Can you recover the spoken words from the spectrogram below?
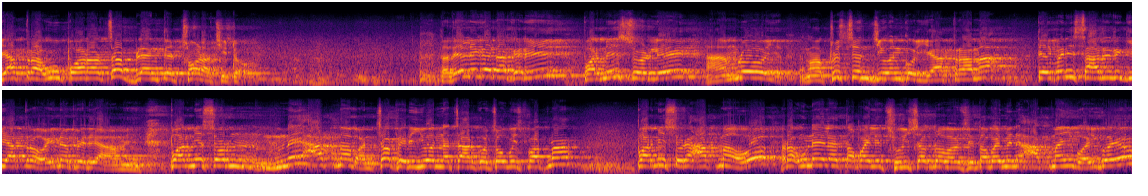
यात्रा ऊ पर छ ब्ल्याङ्केट छोड छिटो। त त्यसले गर्दाखेरि परमेश्वरले हाम्रो क्रिस्चियन जीवनको यात्रामा त्यही पनि शारीरिक यात्रा होइन फेरि हामी। परमेश्वर नै आत्मा भन्छ फेरि यो नचारको चौबिस पदमा। परमेश्वर आत्मा हो र उनीहरूलाई तपाईँले छोइसक्नु भएपछि तपाईँ पनि आत्मै भइगयो।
